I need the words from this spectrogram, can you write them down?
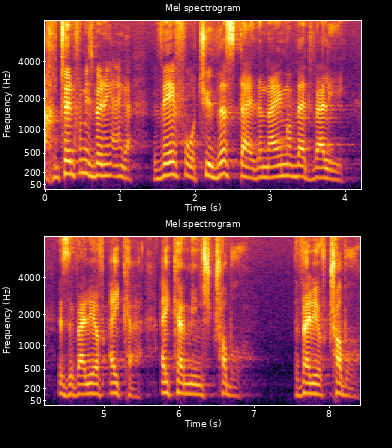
uh, turned from his burning anger. Therefore, to this day, the name of that valley is the valley of Achor. Achor means trouble, the valley of trouble.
